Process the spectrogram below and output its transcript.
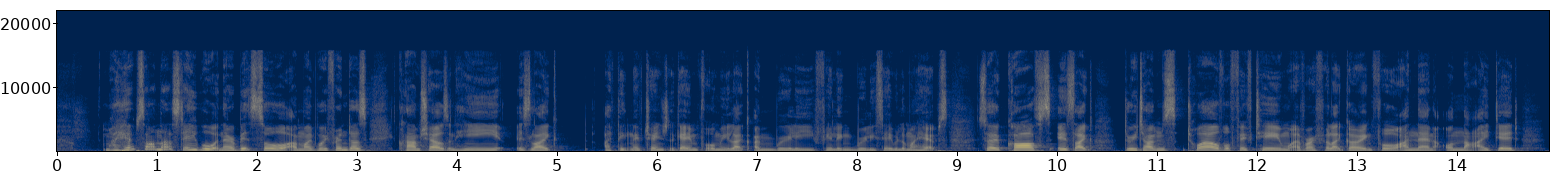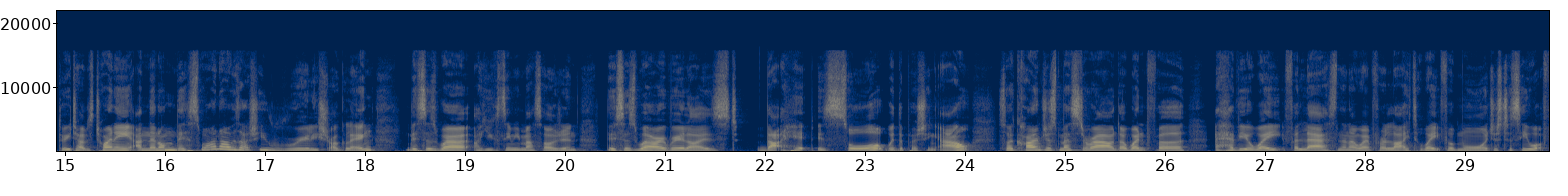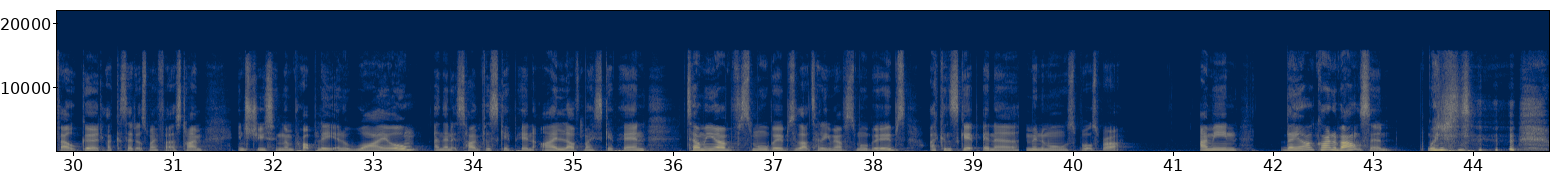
my hips aren't that stable and they're a bit sore. And my boyfriend does clamshells and he is like, I think they've changed the game for me. Like I'm really feeling really stable in my hips. So calves is like three times 12 or 15, whatever I feel like going for. And then on that, I did three times 20. And then on this one, I was actually really struggling. This is where oh, you can see me massaging. This is where I realized that hip is sore with the pushing out. So I kind of just messed around. I went for a heavier weight for less, and then I went for a lighter weight for more, just to see what felt good. Like I said, it was my first time introducing them properly in a while. And then it's time for skipping. I love my skipping. Tell me you have small boobs without telling me you have small boobs. I can skip in a minimal sports bra. I mean, they are kind of bouncing which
